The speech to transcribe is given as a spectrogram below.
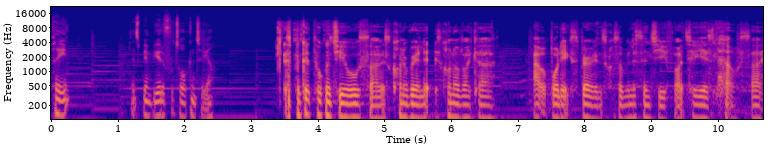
Pete. It's been beautiful talking to you. It's been good talking to you. Also, it's kind of real. It's kind of like a out of body experience because I've been listening to you for like two years now. So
